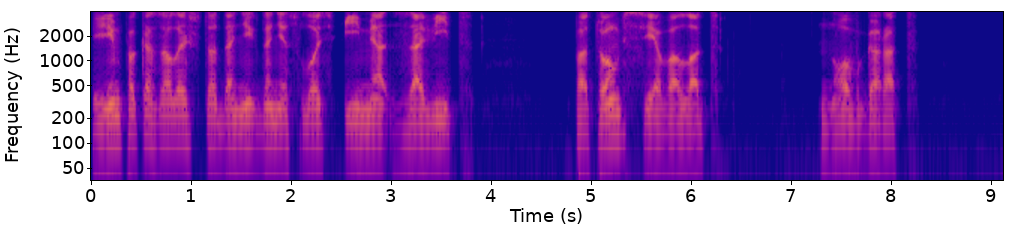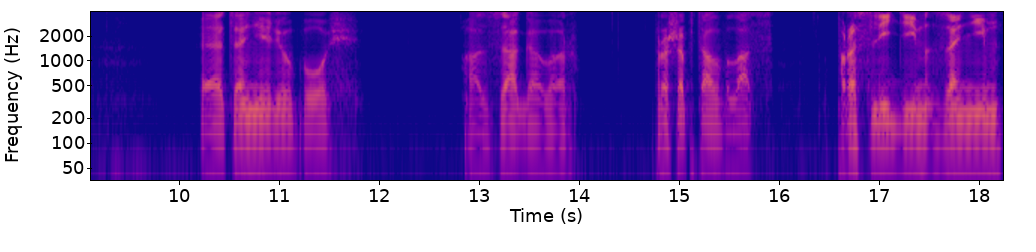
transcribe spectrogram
и им показалось, что до них донеслось имя Завид, потом Всеволод, Новгород. «Это не любовь, а заговор», — прошептал Влас. «Проследим за ним»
